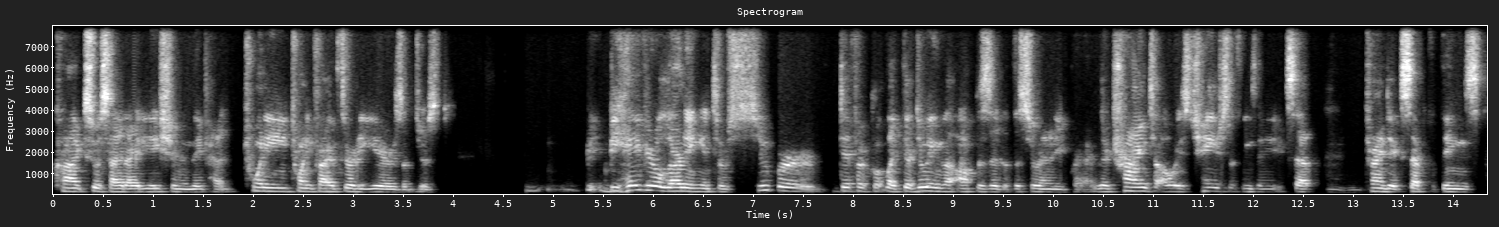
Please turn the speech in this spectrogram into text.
chronic suicide ideation, and they've had 20, 25, 30 years of just behavioral learning into super difficult like they're doing the opposite of the serenity prayer they're trying to always change the things they need to accept mm-hmm. trying to accept the things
